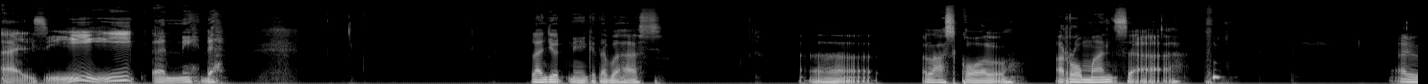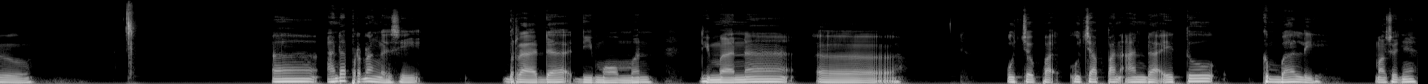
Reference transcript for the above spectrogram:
Asik. Aneh dah. Lanjut nih kita bahas uh, last call romansa. Aduh. Uh, Anda pernah nggak sih berada di momen di mana uh, ucapan ucapan Anda itu kembali, maksudnya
